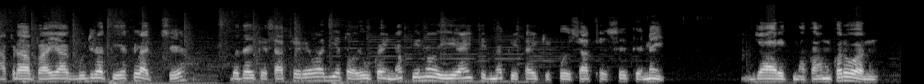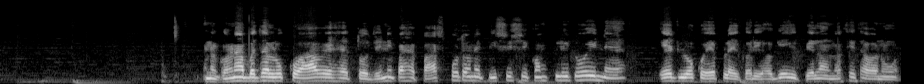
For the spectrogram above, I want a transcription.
આપણા ભાઈ આ ગુજરાતી એકલા જ છે. બધા કે સાથે રહેવા દે તો એવું કંઈ નક્કી ન હોય, એ અહીંથી જ નક્કી થાય કે કોઈ સાથે છે કે નહીં. જ આ રીતના કામ કરવાનું. અને ઘણા બધા લોકો આવે છે તો જેની પાસે પાસપોર્ટ અને પીસીસી કમ્પ્લીટ હોય ને, એ જ લોકો એપ્લાય કરી શકે. એ પહેલાં નથી થવાનું.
